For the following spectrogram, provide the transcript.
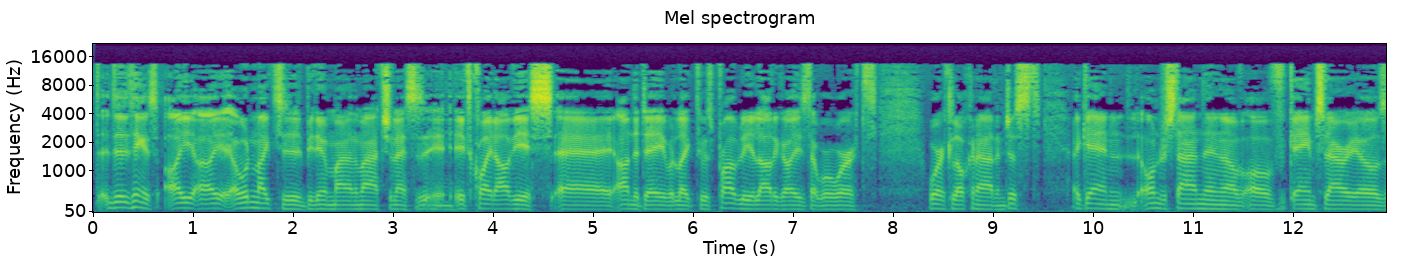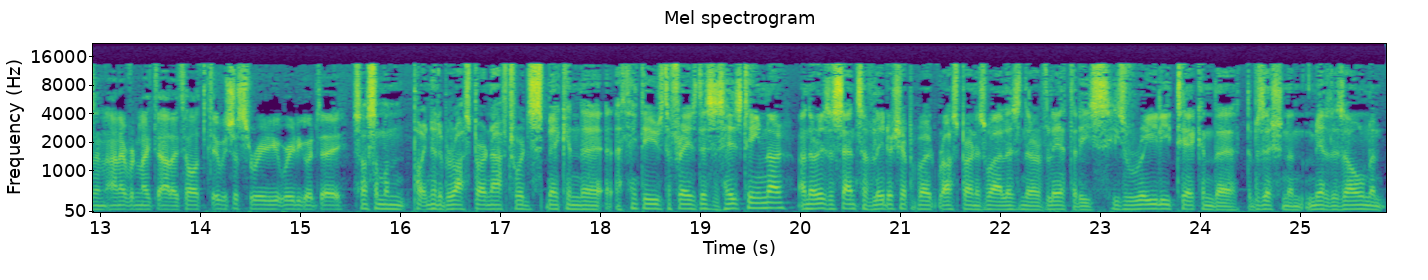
the thing is, I, I I wouldn't like to be doing man of the match unless it's, it's quite obvious uh, on the day. But like, there was probably a lot of guys that were worth worth looking at, and just again understanding of, of game scenarios and, and everything like that. I thought it was just a really really good day. Saw someone pointing at Ross Byrne afterwards, making the. I think they used the phrase, "This is his team now," and there is a sense of leadership about Ross Byrne as well, isn't there? Of late, that he's he's really taken the, the position and made it his own. And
